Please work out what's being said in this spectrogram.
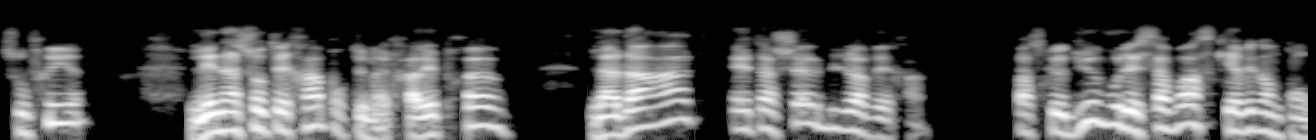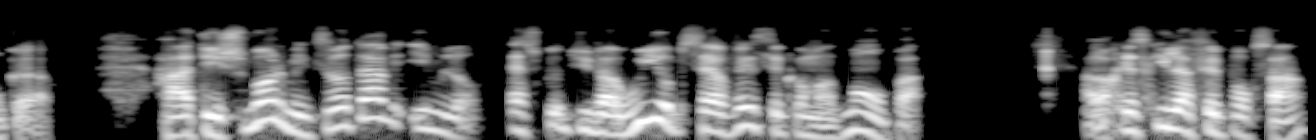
souffrir. Les nasotecha pour te mettre à l'épreuve. La darat est Hachel bilavecha. Parce que Dieu voulait savoir ce qu'il y avait dans ton cœur. Est-ce que tu vas, oui, observer ses commandements ou pas? Alors, qu'est-ce qu'il a fait pour ça?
